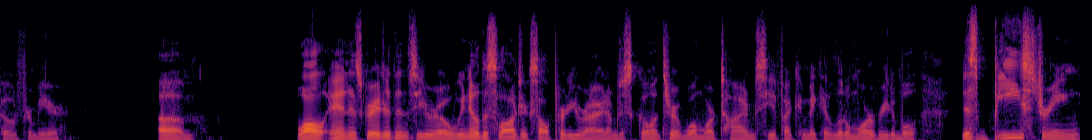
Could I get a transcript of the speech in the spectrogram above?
code from here. Um, while n is greater than zero, we know this logic's all pretty right. I'm just going through it one more time, see if I can make it a little more readable. This B string,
